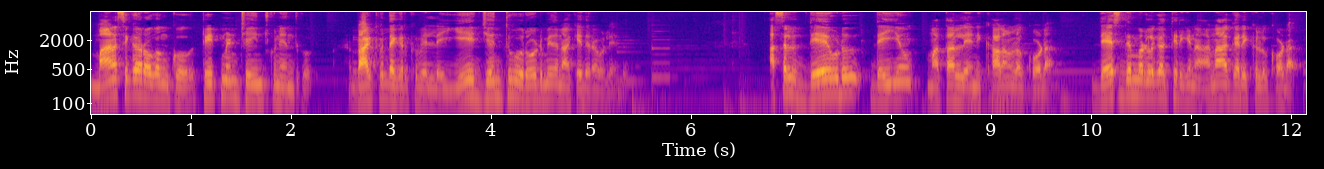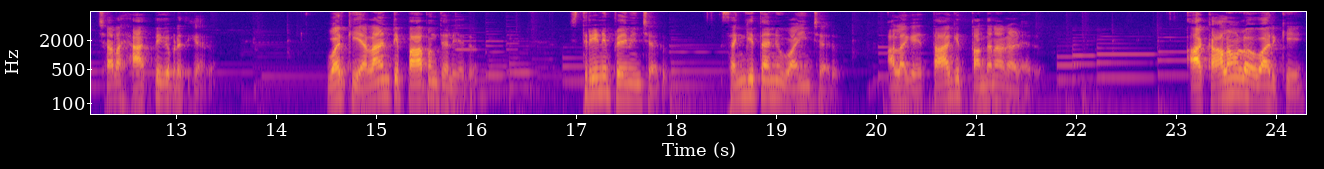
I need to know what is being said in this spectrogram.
మానసిక రోగంకు ట్రీట్మెంట్ చేయించుకునేందుకు డాక్టర్ దగ్గరకు వెళ్ళే ఏ జంతువు రోడ్డు మీద నాకు ఎదురవ్వలేదు. అసలు దేవుడు దెయ్యం మతాలు లేని కాలంలో కూడా దేశదిమ్మరులుగా తిరిగిన అనాగరికులు కూడా చాలా హ్యాపీగా బ్రతికారు. వారికి ఎలాంటి పాపం తెలియదు. స్త్రీని ప్రేమించారు సంగీతాన్ని వాయించారు అలాగే తాగి తందనాలాడారు ఆ కాలంలో వారికి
